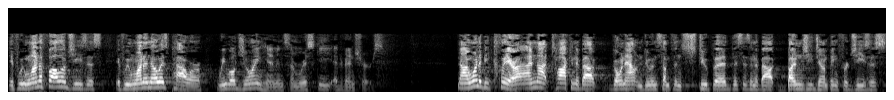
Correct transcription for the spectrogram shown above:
If we want to follow Jesus, if we want to know his power, we will join him in some risky adventures. Now, I want to be clear. I'm not talking about going out and doing something stupid. This isn't about bungee jumping for Jesus.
